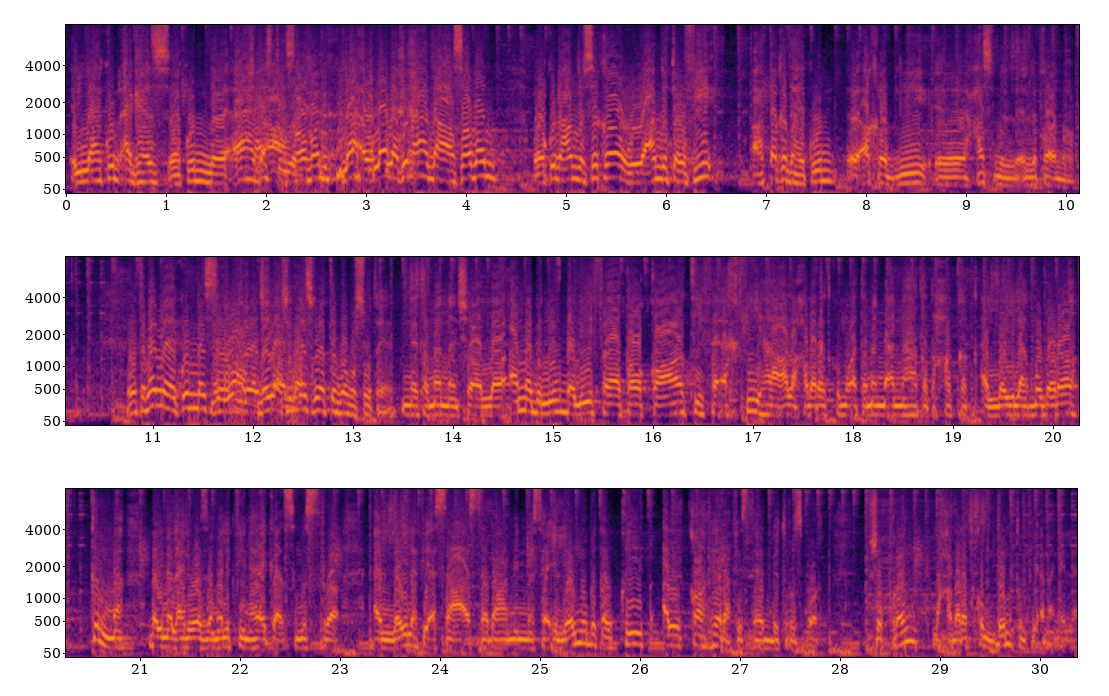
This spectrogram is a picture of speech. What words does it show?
اللي هيكون أجهز هيكون أهدى. اعصابا. لا والله اللي هيكون أهدى اعصابا ويكون عنده ثقة وعنده توفيق. أعتقد هيكون أقرب لحسم اللقاء النهارده. ونتمنى يكون بس نتمنى روح رياضيه عشان. الناس كلها تبقى مبسوطة يعني. نتمنى إن شاء الله. أما بالنسبة لي فتوقعاتي فأخفيها على حضراتكم وأتمنى أنها تتحقق الليلة مباراة قمة بين الأهلي والزمالك في نهائي كأس مصر الليلة في الساعة السابعة من مساء اليوم بتوقيت القاهرة في استاد بتروسبورت شكرا لحضراتكم دمتم في أمان الله.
